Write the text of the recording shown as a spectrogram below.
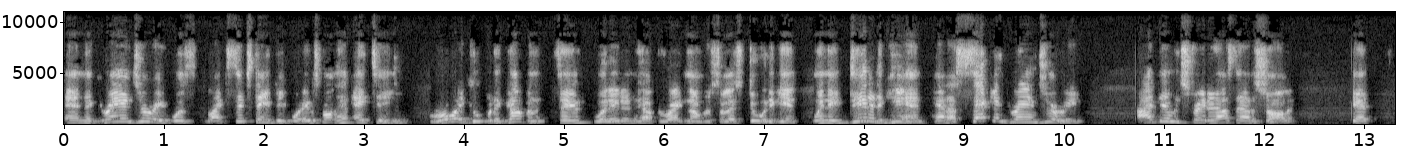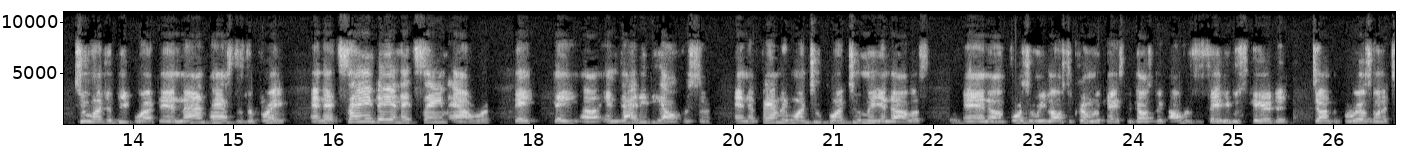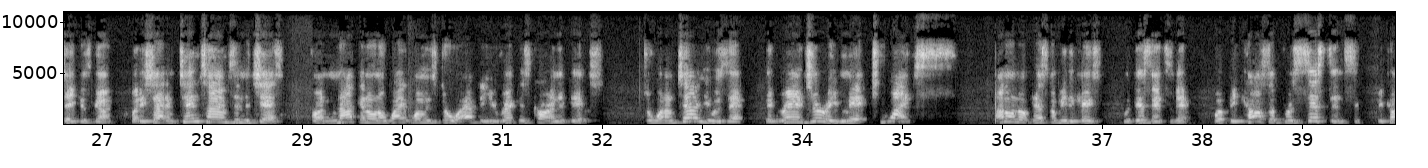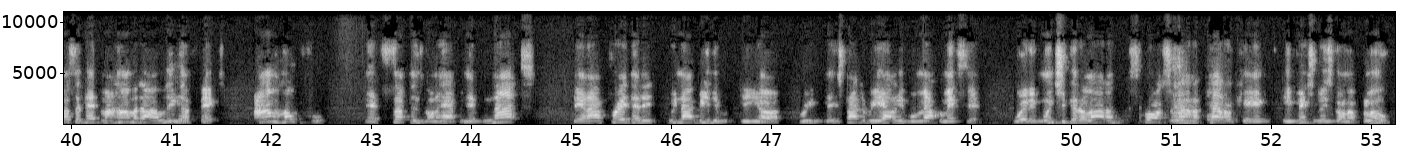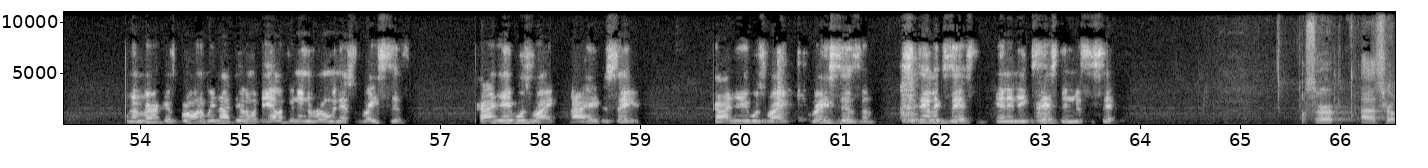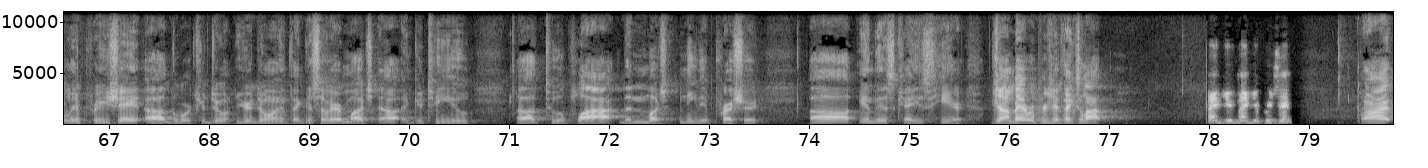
And the grand jury was like 16 people. They were supposed to have 18. Roy Cooper, the governor, said, well, they didn't have the right number, so let's do it again. When they did it again, had a second grand jury, I demonstrated outside of Charlotte, got 200 people out there, nine pastors to pray. And that same day and that same hour, they they uh, indicted the officer, and the family won 2.2 million dollars. And uh, unfortunately, we lost the criminal case because the officer said he was scared that Jonathan Ferrell was going to take his gun. But he shot him 10 times in the chest for knocking on a white woman's door after he wrecked his car in the ditch. So what I'm telling you is that the grand jury met twice. I don't know if that's going to be the case with this incident, but because of persistency, because of that Muhammad Ali effect, I'm hopeful that something's going to happen. If not, then I pray that it we not be the, the uh, re, it's not the reality of what Malcolm X said. Where once you get a lot of sparks around a paddle keg, eventually it's going to blow. And America's blowing, and we're not dealing with the elephant in the room, and that's racism. Kanye was right. I hate to say it. Kanye was right. Racism still exists, and it exists in Mississippi. Well, sir, I certainly appreciate uh, the work you're doing. You're doing. Thank you so very much, uh, and continue uh, to apply the much needed pressure uh, in this case here. John Barnett, appreciate it. Thanks a lot. Thank you. Thank you. Appreciate it. All right.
